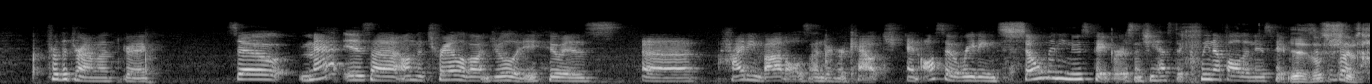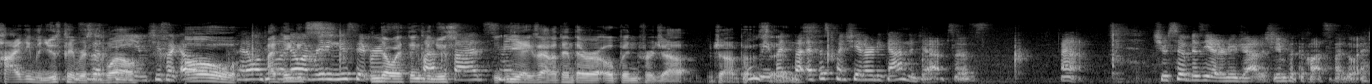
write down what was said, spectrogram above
For the drama, Greg. So Matt is uh, on the trail of Aunt Julie, who is uh, hiding bottles under her couch and also reading so many newspapers, and she has to clean up all the newspapers. yeah, it looks This like is she was hiding the newspapers as well. theme. She's like, oh, oh I don't want people to think know I'm reading newspapers. No, I think the news. maybe? Yeah, exactly. I think they were open for job job Maybe, but, but at this point, she had already gotten a job, so it's, I don't know. She was so busy at her new job that she didn't put the classifieds away.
